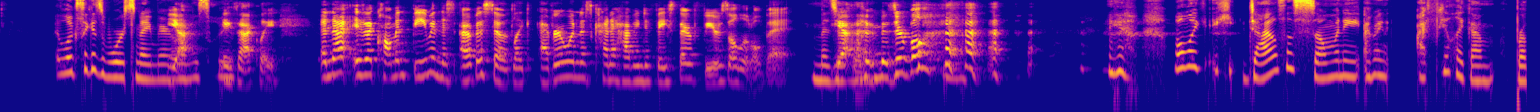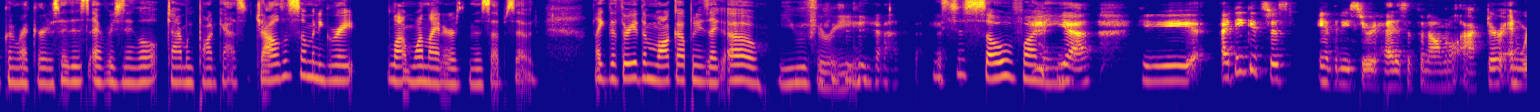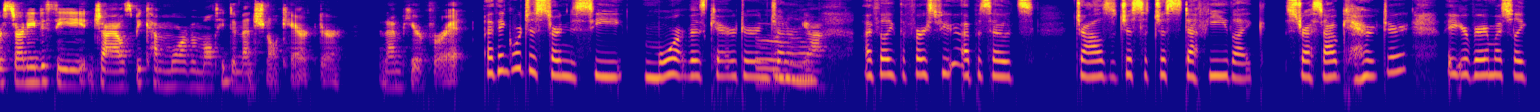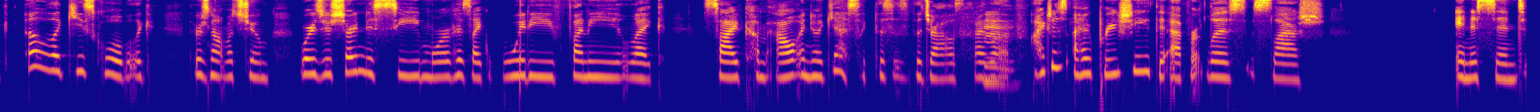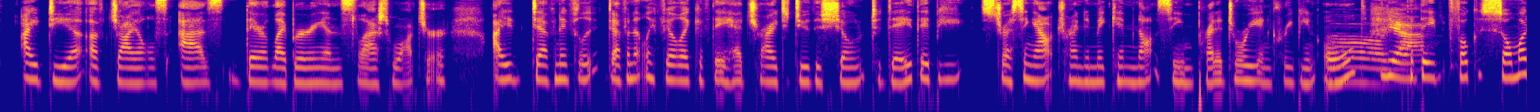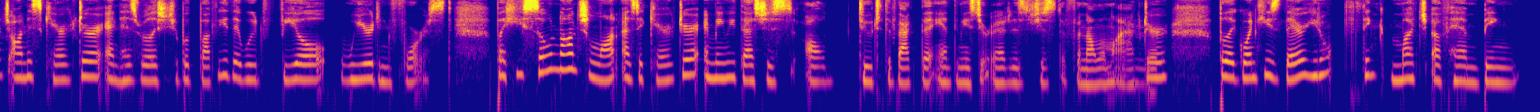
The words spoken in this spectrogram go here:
It looks like his worst nightmare, Yeah, honestly. Exactly. And that is a common theme in this episode. Like everyone is kind of having to face their fears a little bit. Miserable. Yeah, miserable. Yeah. Well, like he, Giles has so many. I mean, I feel like I'm a broken record to say this every single time we podcast. Giles has so many great one liners in this episode. Like the three of them walk up and he's like, "Oh, you three." yeah. he's just so funny. Yeah. He I think it's just Anthony Stewart Head is a phenomenal actor and we're starting to see Giles become more of a multidimensional character. And I'm here for it. I think we're just starting to see more of his character in Ooh, general. Yeah. I feel like the first few episodes, Giles is just such a stuffy, like stressed out character that you're very much like, oh, like he's cool, but like there's not much to him. Whereas you're starting to see more of his like witty, funny, like side come out, and you're like, yes, like this is the Giles that I Hmm. love. I just I appreciate the effortless slash innocent idea of Giles as their librarian slash watcher. I definitely definitely feel like if they had tried to do this show today, they'd be stressing out trying to make him not seem predatory and creepy and old. Oh, Yeah. But they focus so much on his character and his relationship with Buffy that would feel weird and forced. But he's so nonchalant as a character, and maybe that's just all due to the fact that Anthony Stewart Head is just a phenomenal Mhm. actor. But like when he's there, you don't think much of him being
